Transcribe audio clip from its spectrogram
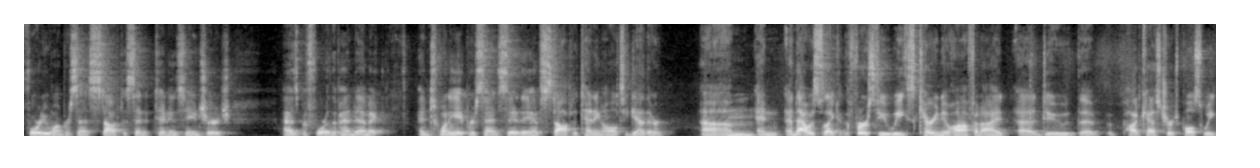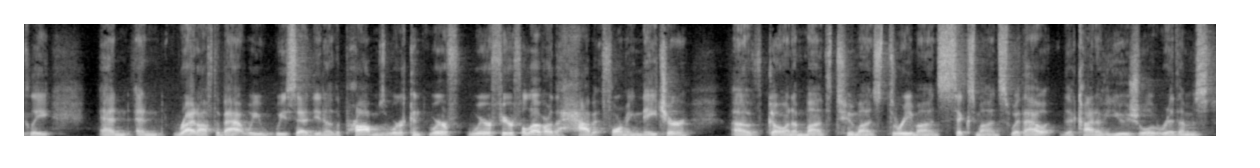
41% stopped attending the same church as before the pandemic, and 28% say they have stopped attending altogether. Um, hmm. and, and that was like the first few weeks, Carey Nieuwhof and I uh, do the podcast Church Pulse Weekly. And, and right off the bat, we, we said, you know, the problems we're, we're, we're fearful of are the habit forming nature of going a month, two months, three months, six months without the kind of usual rhythms.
